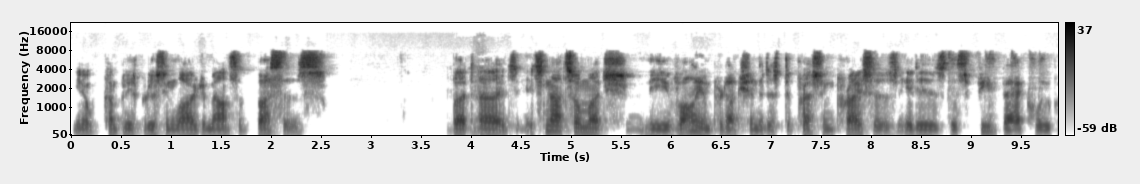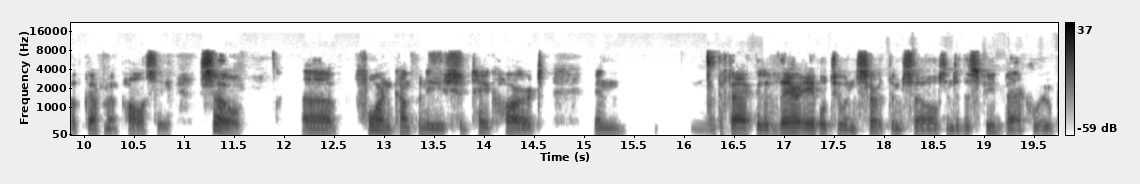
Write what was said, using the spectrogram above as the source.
you know companies producing large amounts of buses but uh, it's it's not so much the volume production that is depressing prices. It is this feedback loop of government policy. So, uh, foreign companies should take heart in the fact that if they're able to insert themselves into this feedback loop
